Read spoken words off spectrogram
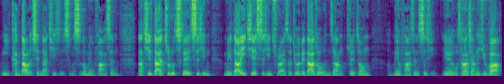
你看到了，现在其实什么事都没有发生。那其实当然诸如此类的事情，每到一些事情出来的时候，就会被大做文章，最终没有发生事情。因为我常常讲的一句话，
